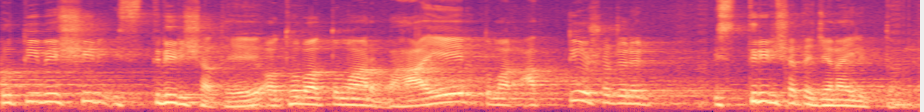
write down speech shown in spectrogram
প্রতিবেশীর স্ত্রীর সাথে অথবা তোমার ভাইয়ের, তোমার আত্মীয় স্বজনের স্ত্রীর সাথে জেনাই লিপ্ত হলে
